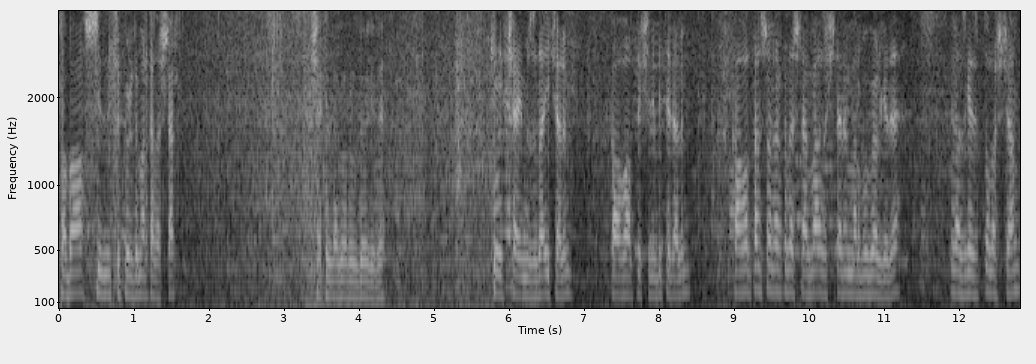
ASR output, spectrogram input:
Tabağı sildim süpürdüm arkadaşlar. Bu şekilde görüldüğü gibi. Keyif çayımızı da içelim. Kahvaltı işini bitirelim. Kahvaltıdan sonra arkadaşlar bazı işlerim var bu bölgede. Biraz gezip dolaşacağım.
